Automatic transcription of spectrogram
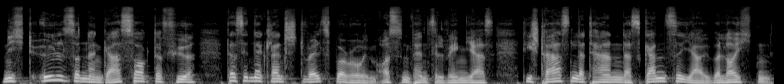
Nicht Öl, sondern Gas sorgt dafür, dass in der Kleinstadt Wellsboro im Osten Pennsylvanias die Straßenlaternen das ganze Jahr überleuchten,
